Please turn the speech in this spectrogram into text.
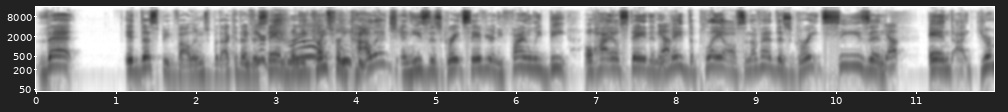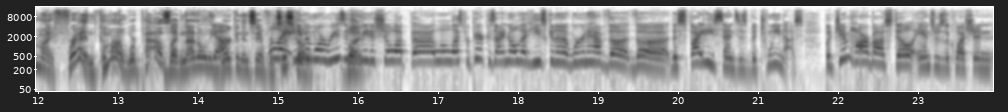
that it does speak volumes, but I could understand when he comes from he- college and he's this great savior and he finally beat Ohio State and Yep. he made the playoffs and I've had this great season. Yep. And I, you're my friend. Come on, we're pals. Like not only Yep. working in San Well, Francisco. even more reason but for me to show up uh, a little less prepared because I know that he's gonna. We're gonna have the the the spidey senses between us. But Jim Harbaugh still answers the question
